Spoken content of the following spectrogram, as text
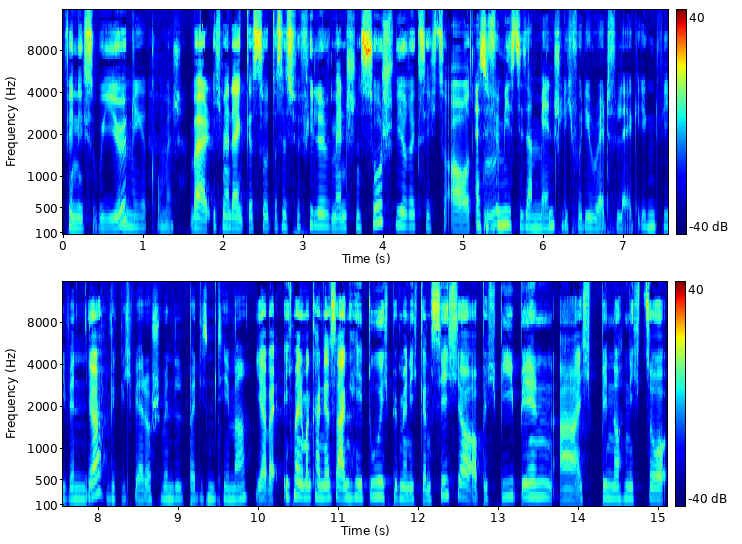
finde ich es weird. Mega komisch. Weil ich mir denke, so, das ist für viele Menschen so schwierig, sich zu outen. Also für mich ist dieser menschlich vor die Red Flag irgendwie, wenn Ja. wirklich wer da schwindelt bei diesem Thema. ja, weil ich meine, man kann ja sagen, hey du, ich bin mir nicht ganz sicher, ob ich bi bin, äh, ich bin noch nicht so,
